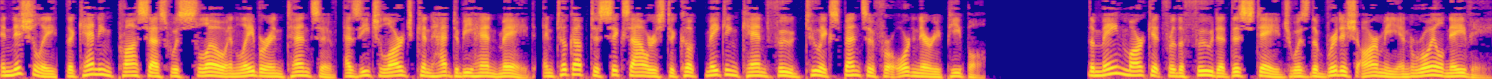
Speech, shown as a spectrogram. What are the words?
Initially, the canning process was slow and labor-intensive, as each large can had to be handmade, and took up to six hours to cook, making canned food too expensive for ordinary people. The main market for the food at this stage was the British Army and Royal Navy.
